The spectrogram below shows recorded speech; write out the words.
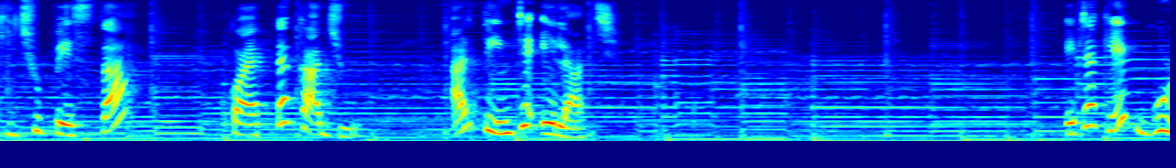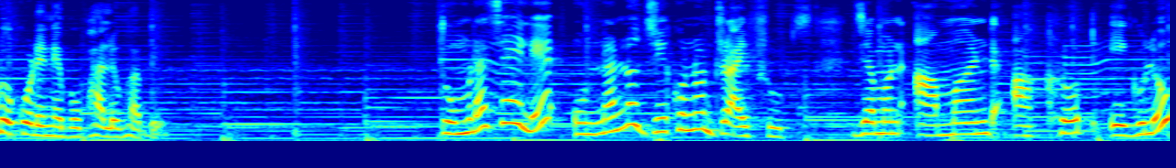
কিছু পেস্তা, কয়েকটা কাজু আর তিনটে এলাচ। এটাকে গুঁড়ো করে নেব ভালোভাবে। তোমরা চাইলে অন্যান্য যে কোনো ড্রাই ফ্রুটস যেমন আমন্ড আখরোট এগুলোও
